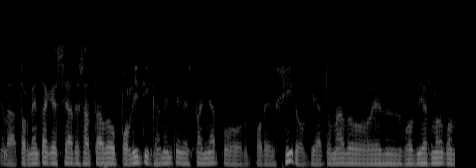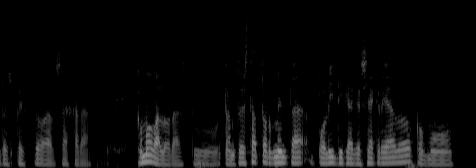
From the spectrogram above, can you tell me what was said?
la tormenta que se ha desatado políticamente en España por, por el giro que ha tomado el gobierno con respecto al Sáhara. ¿Cómo valoras tú tanto esta tormenta política que se ha creado como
